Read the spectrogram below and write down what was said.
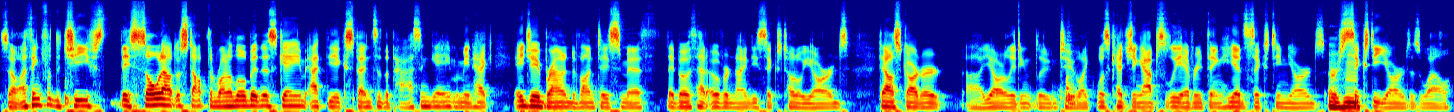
So I think for the Chiefs, they sold out to stop the run a little bit in this game at the expense of the passing game. I mean, heck, AJ Brown and DeVonta Smith, they both had over 96 total yards. Dallas Goedert, uh, y'all are leading, leading too, like was catching absolutely everything. He had 16 yards or Mhm. 60 yards as well.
